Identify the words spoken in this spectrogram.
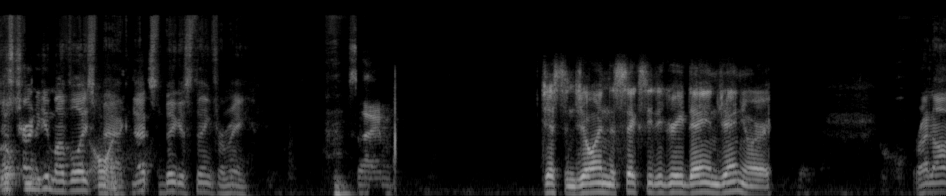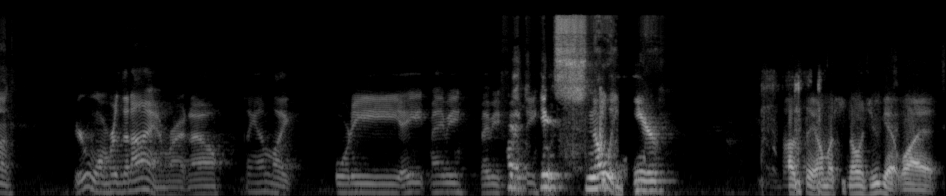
Just trying to get my voice back. That's the biggest thing for me. Same. Just enjoying the 60 degree day in January. Right on. You're warmer than I am right now. I think I'm like 48, maybe, maybe 50. It's snowing here. I'd say how much snow did you get, Wyatt?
